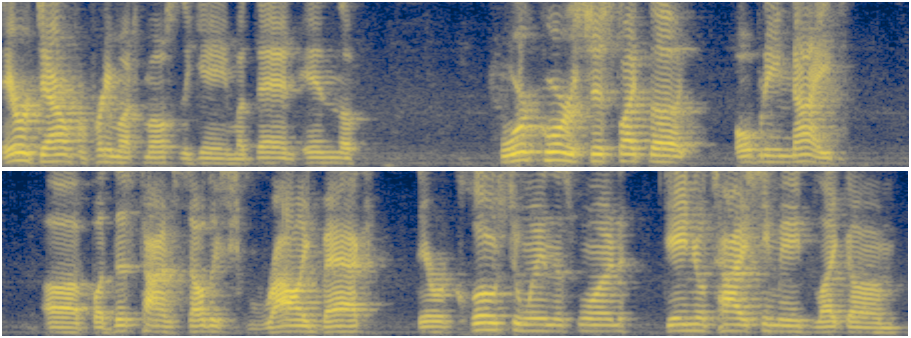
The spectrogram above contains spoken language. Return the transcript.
they were down for pretty much most of the game, but then in the fourth quarter, it's just like the opening night, uh, but this time Celtics rallied back. They were close to winning this one. Daniel he made like um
